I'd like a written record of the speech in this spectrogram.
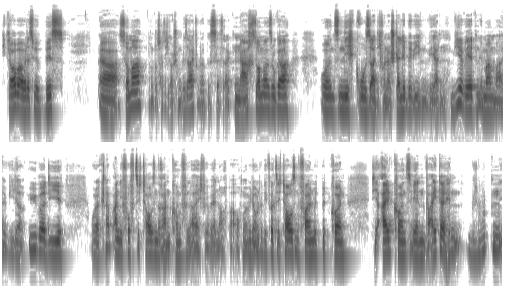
Ich glaube aber, dass wir bis äh, Sommer, und das hatte ich auch schon gesagt, oder bis sagt, nach Sommer sogar, uns nicht großartig von der Stelle bewegen werden. Wir werden immer mal wieder über die oder knapp an die 50.000 rankommen vielleicht. Wir werden auch, auch mal wieder unter die 40.000 fallen mit Bitcoin. Die Altcoins werden weiterhin bluten.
